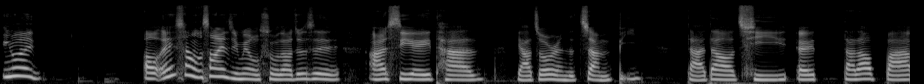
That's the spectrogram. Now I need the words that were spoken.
因为哦，哎，上上一集没有说到，就是 RCA 它亚洲人的占比达到七，哎，达到八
